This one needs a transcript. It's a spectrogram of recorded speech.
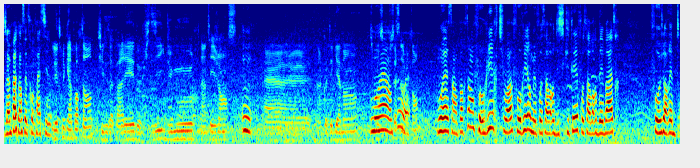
J'aime pas quand c'est trop facile. Les trucs importants, tu nous as parlé de physique, d'humour, d'intelligence, Mm. euh, d'un côté gamin. Tu Ouais, que un tout ça peu, c'est ouais. important? Ouais, c'est important, faut rire, tu vois, faut rire, mais faut savoir discuter, faut savoir débattre, faut genre être,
